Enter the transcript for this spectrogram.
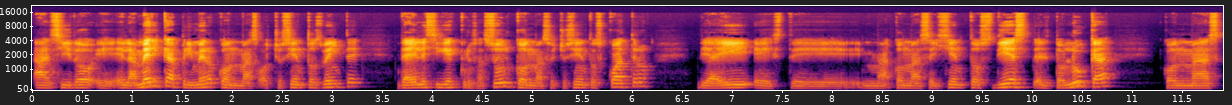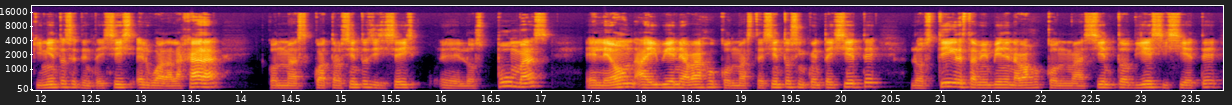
han sido el América primero con más 820, de ahí le sigue Cruz Azul con más 804, de ahí este, con más 610 el Toluca, con más 576 el Guadalajara, con más 416 eh, los Pumas, el León ahí viene abajo con más 357, los Tigres también vienen abajo con más 117,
